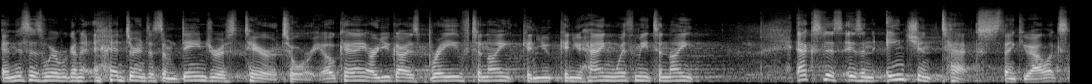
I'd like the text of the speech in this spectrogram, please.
And this is where we're going to enter into some dangerous territory, okay? Are you guys brave tonight? Can you, can you hang with me tonight? Exodus is an ancient text. Thank you, Alex.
